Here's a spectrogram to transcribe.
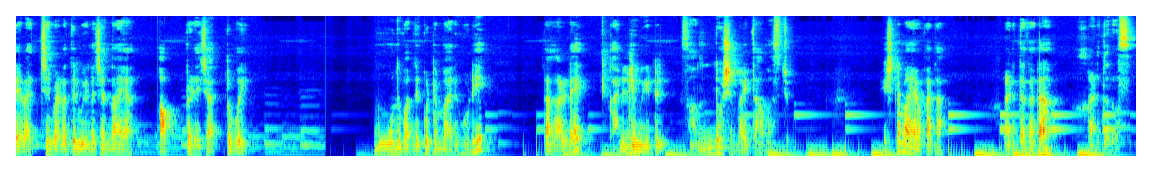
തിളച്ച് വെള്ളത്തിൽ വീണ ചെന്നായ അപ്പോഴേ ചത്തുപോയി. മൂന്ന് പന്നിക്കുട്ടന്മാരും കൂടി തങ്ങളുടെ കല്ല് വീട്ടിൽ സന്തോഷമായി താമസിച്ചു. ഇഷ്ടമായോ കഥ? അടുത്ത കഥ അടുത്ത ദിവസം.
